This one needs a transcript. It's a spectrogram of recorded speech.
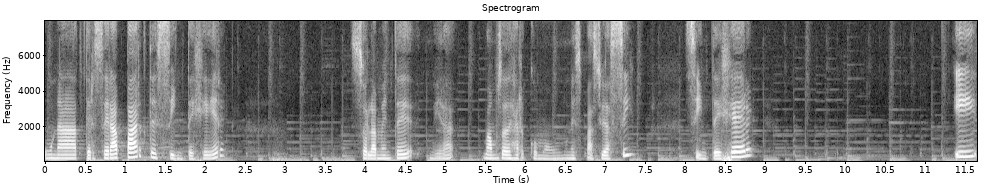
una tercera parte sin tejer. Solamente, mira, vamos a dejar como un espacio así, sin tejer. Y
